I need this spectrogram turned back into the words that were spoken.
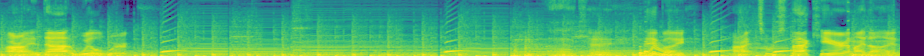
Alright, that will work. Okay. Hey, buddy. Alright, so we're just back here, and I died.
